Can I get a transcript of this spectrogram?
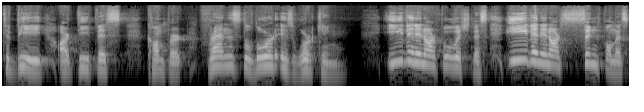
to be our deepest comfort. Friends, the Lord is working, even in our foolishness, even in our sinfulness,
